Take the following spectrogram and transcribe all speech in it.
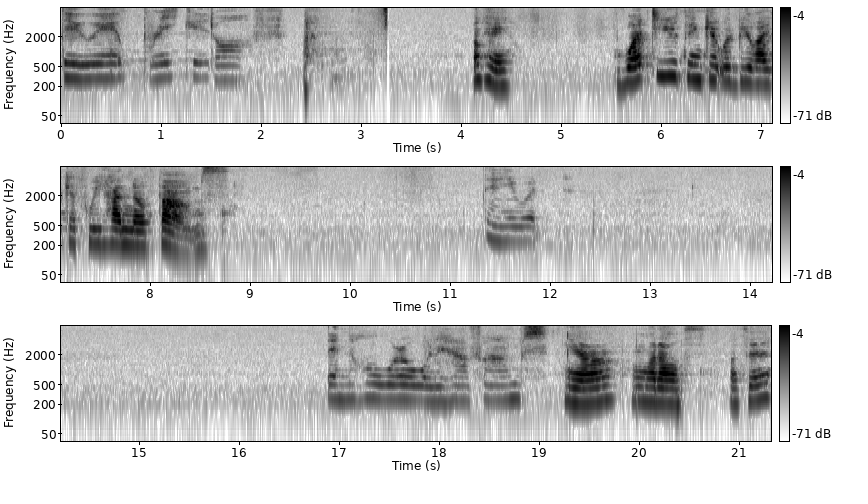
they will break it off. Okay. What do you think it would be like if we had no thumbs? Then you would. Then the whole world wouldn't have thumbs. Yeah. What else? That's it?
